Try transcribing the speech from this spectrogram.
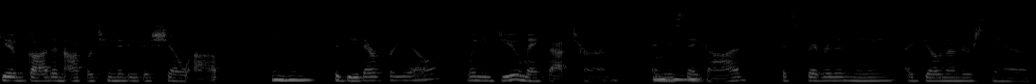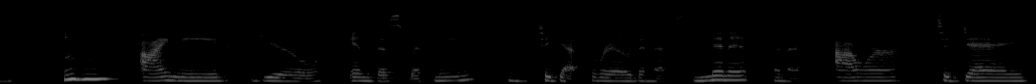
give God an opportunity to show up Mm-hmm. to be there for you when you do make that turn and you say, God, it's bigger than me. I don't understand. Mm-hmm. I need you in this with me Yeah. to get through the next minute, the next hour, today,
